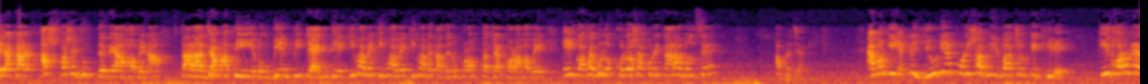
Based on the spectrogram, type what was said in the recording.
এলাকার আশপাশে ঢুকতে দেয়া হবে না? তারা জামাতি এবং বিএনপি ট্যাগ দিয়ে কীভাবে কীভাবে কীভাবে তাদের উপর অত্যাচার করা হবে, এই কথাগুলো খোলসা করে কারা বলছে? আমরা জানি। এমনকি একটা ইউনিয়ন পরিষদ নির্বাচনকে ঘিরে কি ধরনের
